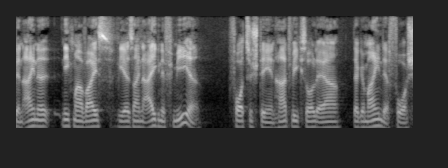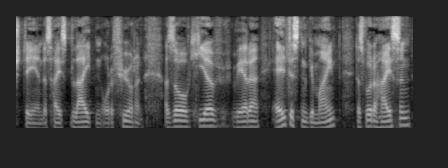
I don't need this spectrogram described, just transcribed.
wenn einer nicht mal weiß, wie er seine eigene Familie vorzustehen hat, wie soll er der Gemeinde vorstehen, das heißt leiten oder führen. Also hier wäre Ältesten gemeint, das würde heißen,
